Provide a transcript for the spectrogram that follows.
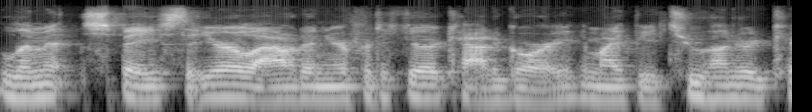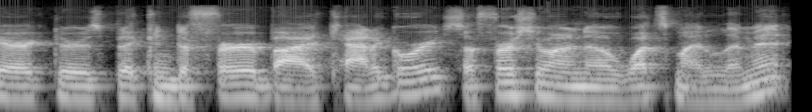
limit space that you're allowed in your particular category. It might be 200 characters, but it can differ by category. So, first, you want to know what's my limit.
